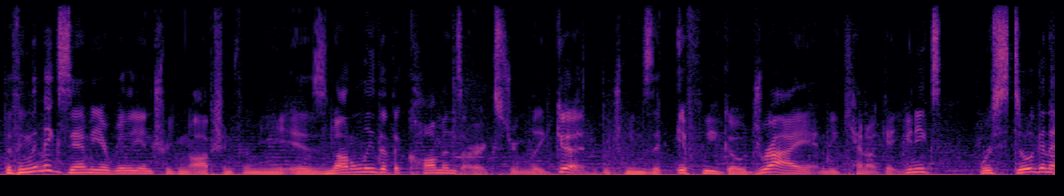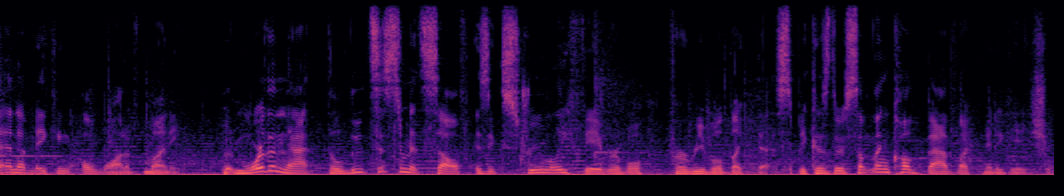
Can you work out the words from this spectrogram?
The thing that makes Zammy a really intriguing option for me is not only that the commons are extremely good, which means that if we go dry and we cannot get uniques, we're still going to end up making a lot of money. But more than that, the loot system itself is extremely favorable for a rebuild like this, because there's something called bad luck mitigation.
